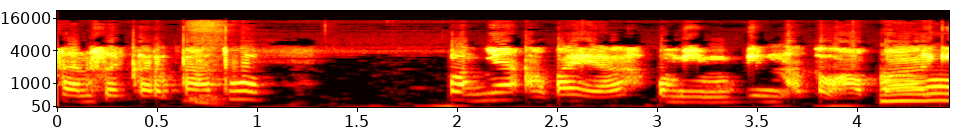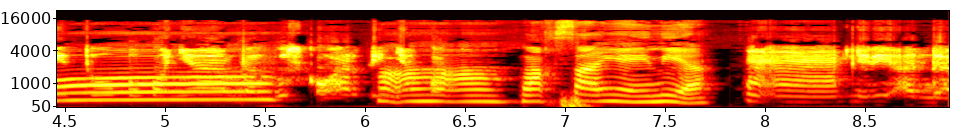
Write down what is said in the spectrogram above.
Sansekerta tuh pokoknya apa ya pemimpin atau apa Oh. gitu pokoknya bagus kok artinya ah, Kak. ah, laksanya ini ya. Mm-mm, jadi ada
